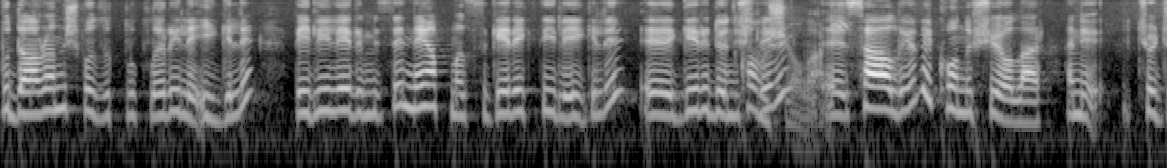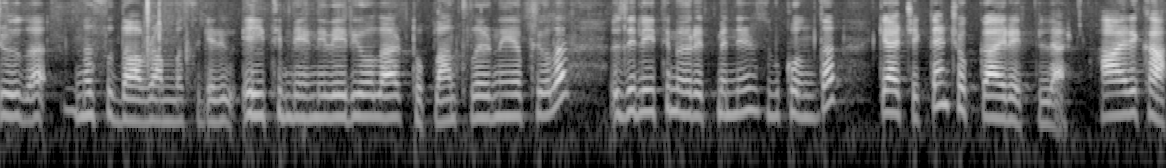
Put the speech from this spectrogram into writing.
bu davranış bozuklukları ile ilgili velilerimize ne yapması gerektiğiyle ilgili e, geri dönüşleri e, sağlıyor ve konuşuyorlar. Hani çocuğu da nasıl davranması gerekiyor, eğitimlerini veriyorlar, toplantılarını yapıyorlar. Özel eğitim öğretmenlerimiz bu konuda gerçekten çok gayretliler. Harika.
